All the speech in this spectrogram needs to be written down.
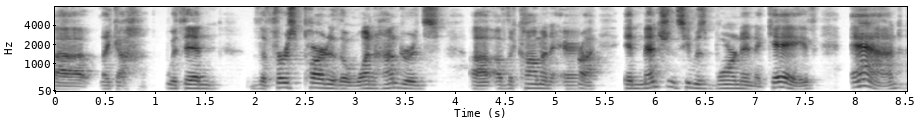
uh, like a within the first part of the 100s uh, of the Common Era, it mentions he was born in a cave, and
